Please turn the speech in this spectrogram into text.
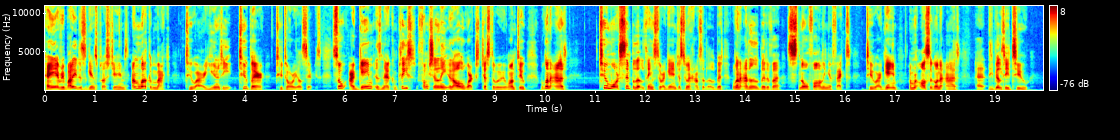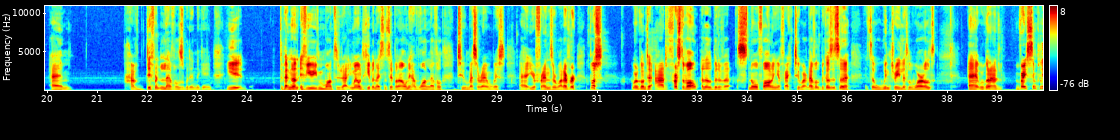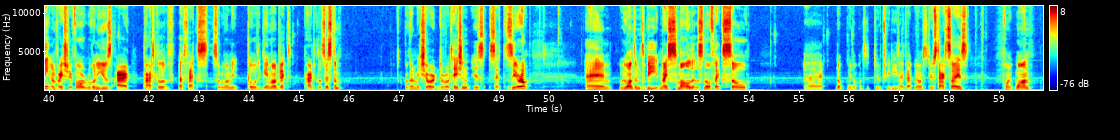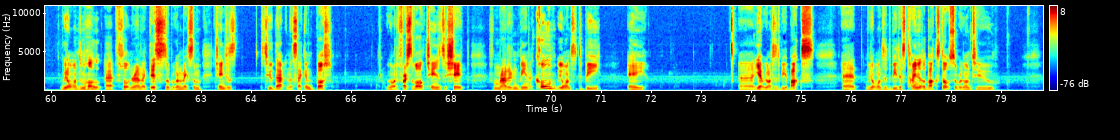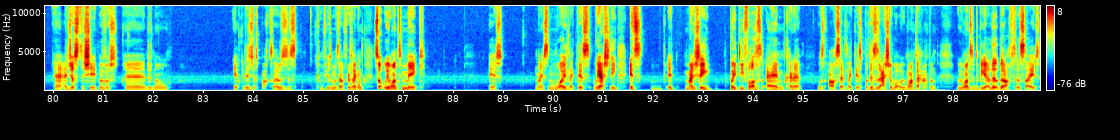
Hey everybody, this is Games Plus James, and welcome back to our Unity two player tutorial series. So, our game is now complete. Functionally, it all works just the way we want to. We're going to add two more simple little things to our game just to enhance it a little bit. We're going to add a little bit of a snow falling effect to our game, and we're also going to add uh, the ability to um, have different levels within the game. You depending on if you even want to do that, you might want to keep it nice and simple and only have one level to mess around with uh, your friends or whatever. But we're going to add first of all a little bit of a snow falling effect to our level because it's a it's a wintry little world. Uh, we're going to add very simply and very straightforward. We're going to use our particle effects. So we're going to go to game object particle system. We're going to make sure the rotation is set to zero. Um, we want them to be nice small little snowflakes. So uh, nope, we don't want to do 3D like that. We want to do start size 0.1. We don't want them all uh, floating around like this, so we're going to make some changes to that in a second. But we want to first of all change the shape from rather than being a cone, we want it to be a uh, yeah, we want it to be a box. Uh, we don't want it to be this tiny little box though, so we're going to uh, adjust the shape of it. Uh, there's no yeah, it is just box. I was just confusing myself for a second. So we want to make it nice and wide like this. We actually, it's it magically by default um kind of was offset like this, but this is actually what we want to happen. We want it to be a little bit off to the side,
